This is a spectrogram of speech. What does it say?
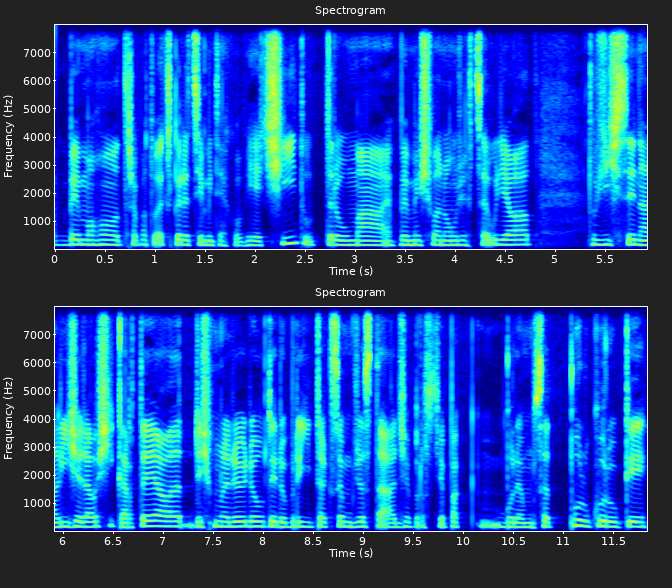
by mohl třeba tu expedici mít jako větší, tu, kterou má vymyšlenou, že chce udělat, tudíž si nalíže další karty, ale když mu nedojdou ty dobrý, tak se může stát, že prostě pak bude muset půlku ruky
